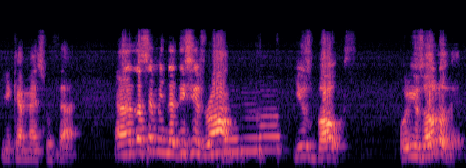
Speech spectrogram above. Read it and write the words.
you can mess with that. Now that doesn't mean that this is wrong. Use both. Or use all of it.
